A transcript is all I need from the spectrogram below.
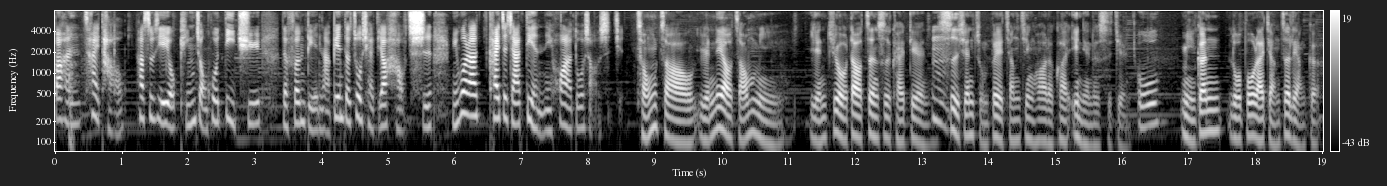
包含菜头，它是不是也有品种或地区的分别？哪边的做起来比较好吃？你为了开这家店，你花了多少时间？从找原料、找米、研究到正式开店，嗯、事先准备将近花了快一年的时间。哦，米跟萝卜来讲，这两个。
